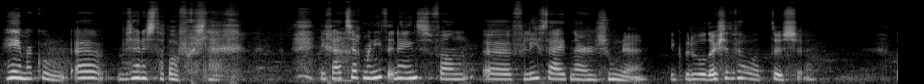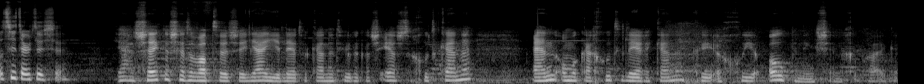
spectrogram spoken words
Hé, hey, maar Koen, eh, we zijn een stap overgeslagen. Je gaat zeg maar niet ineens van eh, verliefdheid naar zoenen. Ik bedoel, daar zit wel wat tussen. Wat zit daar tussen? Ja, zeker zit er wat tussen. Ja, je leert elkaar natuurlijk als eerste goed kennen. En om elkaar goed te leren kennen kun je een goede openingszin gebruiken.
